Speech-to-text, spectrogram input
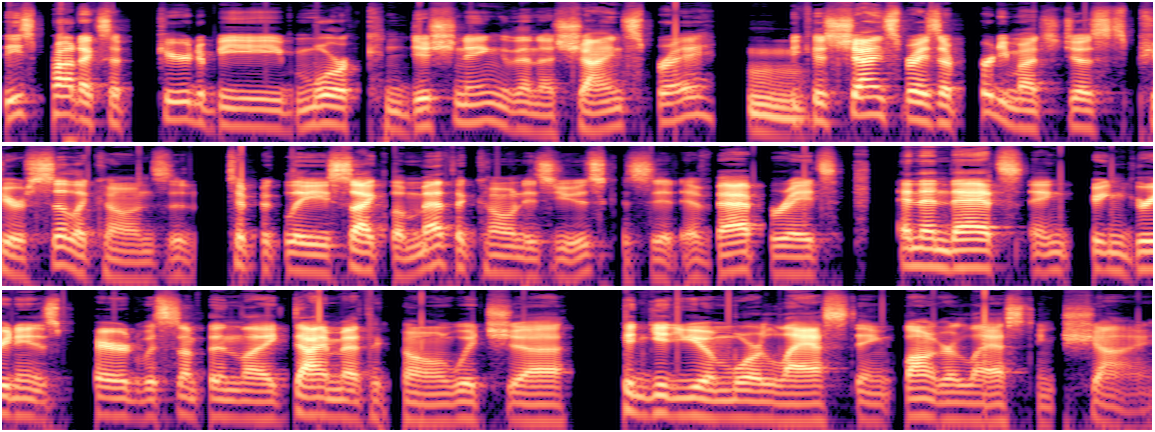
these products appear to be more conditioning than a shine spray Hmm. because shine sprays are pretty much just pure silicones. Uh, Typically, cyclomethicone is used because it evaporates, and then that's in- ingredient is paired with something like dimethicone, which uh, can give you a more lasting, longer lasting shine.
